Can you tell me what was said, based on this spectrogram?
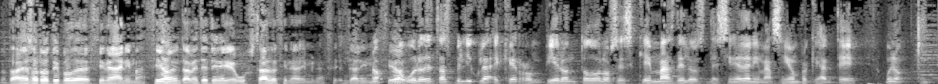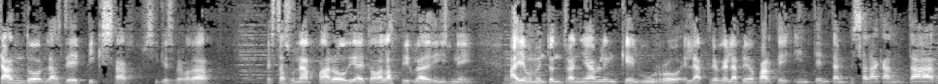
También es otro tipo de cine de animación, también te tiene que gustar el cine de animación. de No, animación. lo bueno de estas películas es que rompieron todos los esquemas de los del cine de animación, porque antes, bueno, quitando las de Pixar, sí que es verdad, esta es una parodia de todas las películas de Disney. Hay un momento entrañable en que el burro, en la, creo que en la primera parte, intenta empezar a cantar,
